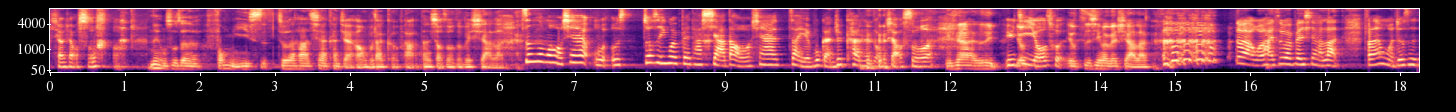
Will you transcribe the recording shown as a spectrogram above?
小小说。那种书真的风靡一时，就算它现在看起来好像不太可怕，但是小时候都被吓烂。真的吗？我现在我我就是因为被它吓到，我现在再也不敢去看那种小说了。你现在还是余悸犹存有自信会被吓烂。对啊，我还是会被吓烂。反正我就是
